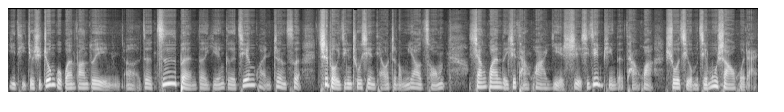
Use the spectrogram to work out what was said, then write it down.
议题，就是中国官方对呃这资本的严格监管政策是否已经出现调整了？我们要从相关的一些谈话，也是习近平的谈话说起。我们节目稍回来。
